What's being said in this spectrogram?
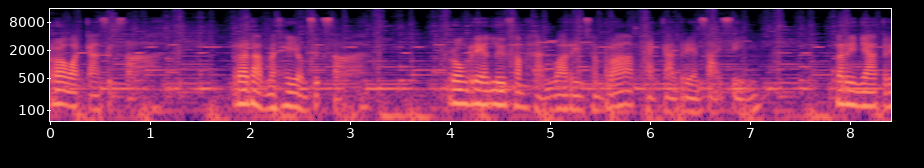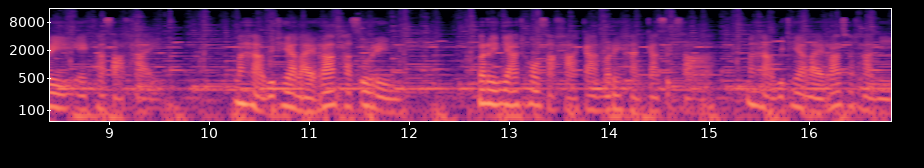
ประวัติการศึกษา ระดับมัธยมศึกษา โรงเรียนลือคำหันวารินชำราบแผนการเรียนสายศิลป์ ปริญญาตรีเอกภาษาไทย มหาวิทยาลัยราชภัฏสุรินทร์ ปริญญาโทสาขาการบริหารการศึกษา มหาวิทยาลัยราชธานี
